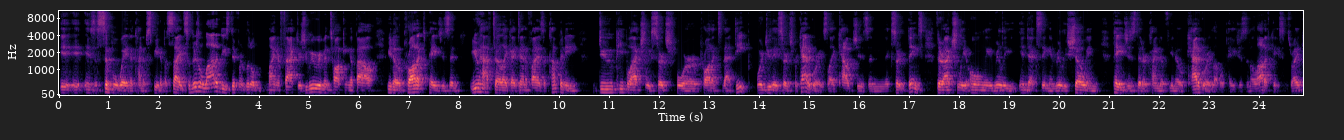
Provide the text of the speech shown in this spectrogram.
is a simple way to kind of speed up a site. So there's a lot of these different little minor factors. We were even talking about, you know, product pages and you have to like identify as a company, do people actually search for products that deep? Or do they search for categories like couches and like certain things? They're actually only really indexing and really showing pages that are kind of you know category level pages in a lot of cases, right?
